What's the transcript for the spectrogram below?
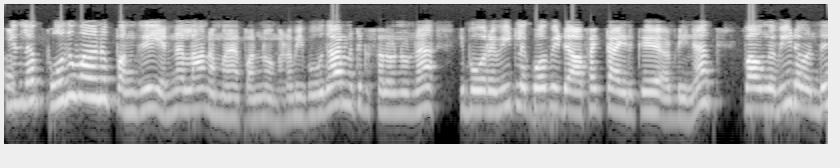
இதுல பொதுவான பங்கு என்னெல்லாம் நம்ம பண்ணோம் மேடம்? இப்போ உதாரணத்துக்கு சொல்லணும்னா இப்போ ஒரு வீட்ல கோவிட் அஃபெக்ட் ஆயிருக்கு அப்படின்னா இப்போ அவங்க வீடை வந்து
